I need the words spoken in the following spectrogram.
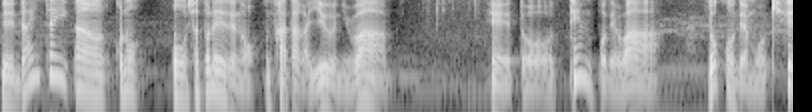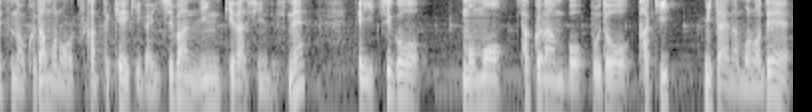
で大体あこのシャトレーゼの方が言うには、えー、と店舗ではどこでも季節の果物を使ったケーキが一番人気らしいんですね。でいちご桃さくらんぼぶどう柿みたいなもので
